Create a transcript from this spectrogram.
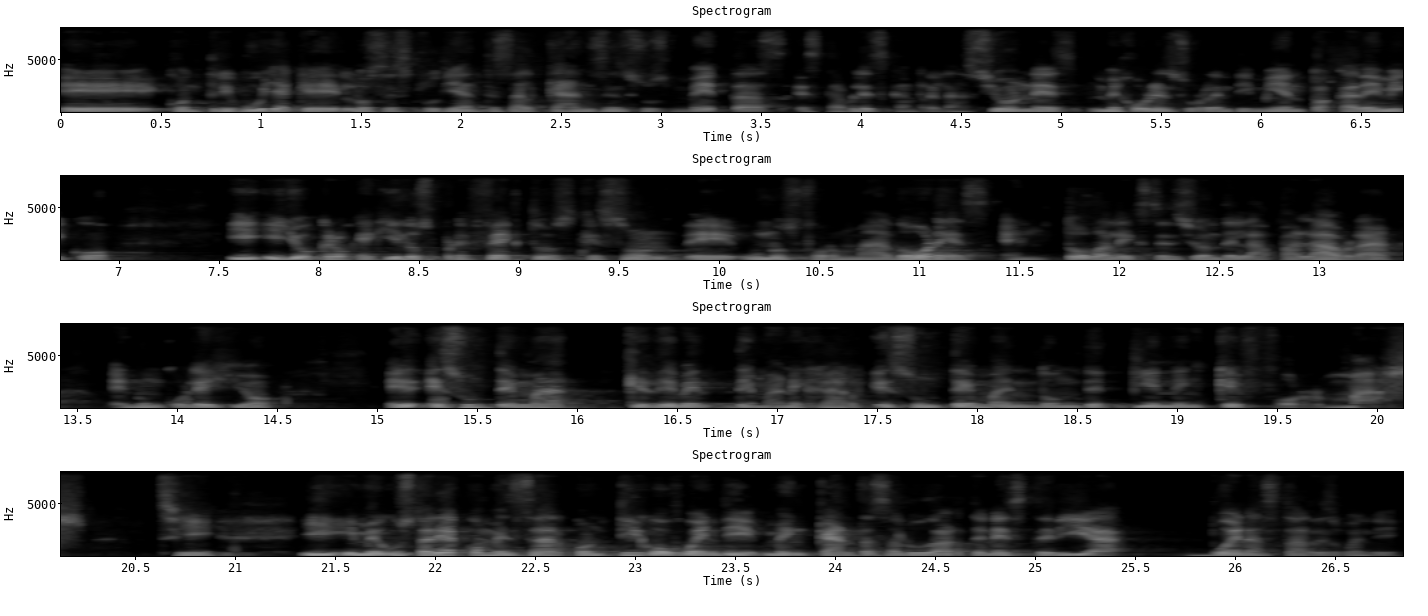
eh, contribuye a que los estudiantes alcancen sus metas, establezcan relaciones, mejoren su rendimiento académico y, yo creo que aquí los prefectos, que son eh, unos formadores en toda la extensión de la palabra en un colegio, e, es, un tema que deben de manejar, es un tema en donde tienen que formar, ¿sí? Y me gustaría comenzar contigo, Wendy. Me encanta saludarte en este día. Buenas tardes, Wendy.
